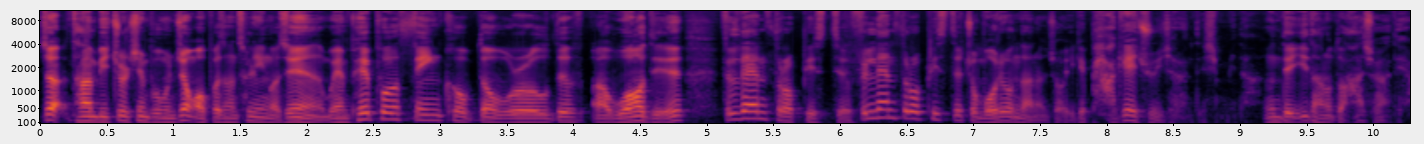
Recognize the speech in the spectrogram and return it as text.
자, 다음 밑줄 친 부분 중 어법상 틀린 것은 when people think of the world uh, word philanthropist. philanthropist 좀 어려운 단어죠. 이게 박애주의자라는 뜻입니다. 근데 이 단어도 아셔야 돼요.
